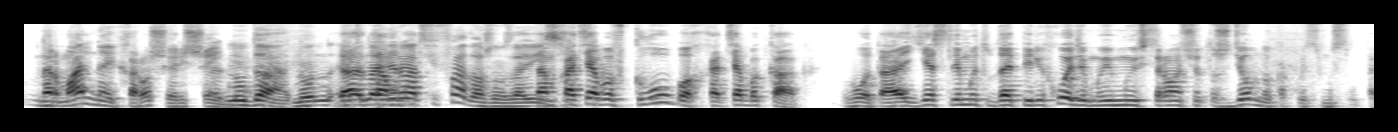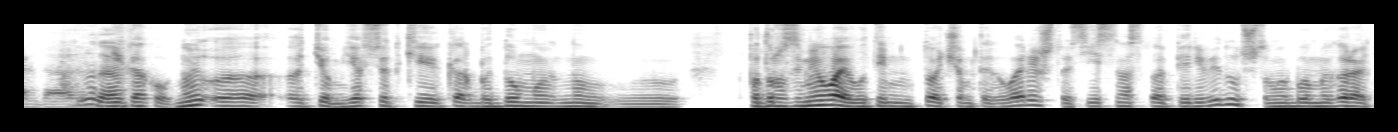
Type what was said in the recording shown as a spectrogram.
нормальное и хорошее решение. Ну да, но это, там- наверное, от FIFA должно зависеть. Там хотя бы в клубах, хотя бы как. Вот, а если мы туда переходим, и мы все равно что-то ждем, ну какой смысл тогда? Ну да. Никакого. Ну, Тем, я все-таки как бы думаю, ну, э, подразумеваю вот именно то, о чем ты говоришь, то есть если нас туда переведут, что мы будем играть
